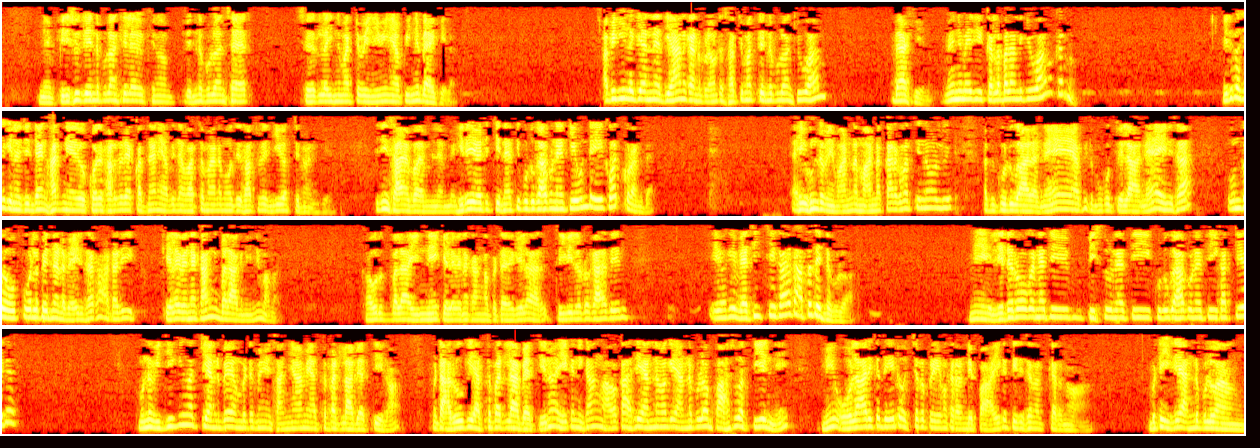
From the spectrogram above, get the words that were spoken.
මේ පිරිසුදු වෙන්න පුළුවන් කියලා කියනවා වෙන්න පුළුවන් සර්. සර්ලා ඉන්න මට්ටමේ නෙවෙයි අපි ඉන්නේ බෑ කියලා. අපි කියලා කියන්නේ ධ්‍යාන කරන්න පුළුවන්. උන්ට සත්‍යමත් වෙන්න පුළුවන් කිව්වහම බෑ කියනවා. මෙන්න මේක කරලා බලන්න කිව්වහම කරනවා. ඊට පස්සේ කියනවා ඉතින් දැන් හරිනේ කොයි කරදරයක්වත් නැහැ නේ අපි දැන් වර්තමාන මොහොතේ සතුටෙන් ජීවත් වෙනවා නේ කියලා. ඉතින් සාය හිරේ වැටිච්ච නැති කුඩු ගහපු නැති උන්ට ඒකවත් කරන්න බෑ. ඇයි උන්ට මේ මන්න මන්නක්කාරකමක් තියෙනවලු අපි කුඩු ගාලා නැහැ අපිට මුකුත් වෙලා නැහැ ඒ නිසා උන්ට ඔප්පු කරලා පෙන්නන්න බෑ ඒ නිසා කාට හරි කෙල වෙනකන් බලාගෙන ඉන්නේ මමයි. කවුරුත් බලා ඉන්නේ කෙල වෙනකන් අපිට කියලා ටීවී වලට ගහලා තියෙන්නේ. ඒ වගේ වැටිච්ච එකට අත දෙන්න පුළුවන්. මේ ලෙඩ රෝග නැති පිස්සු නැති කුඩු ගහපු නැති කට්ටියට මොන විදිහකින්වත් කියන්න බෑ උඹට මේ සංඥාමය අත්පත්ලාභයක් තියෙනවා. උඹට අරූපී අත්පත්ලාභයක් තියෙනවා. ඒක නිකන් අවකාශයේ යන්න වගේ යන්න පුළුවන් පහසුවක් තියෙන්නේ. මේ ඕලාරික දෙයට ඔච්චර ප්‍රේම කරන්න එපා. ඒක තිරසනත් කරනවා. උඹට ඉතින් යන්න පුළුවන්.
